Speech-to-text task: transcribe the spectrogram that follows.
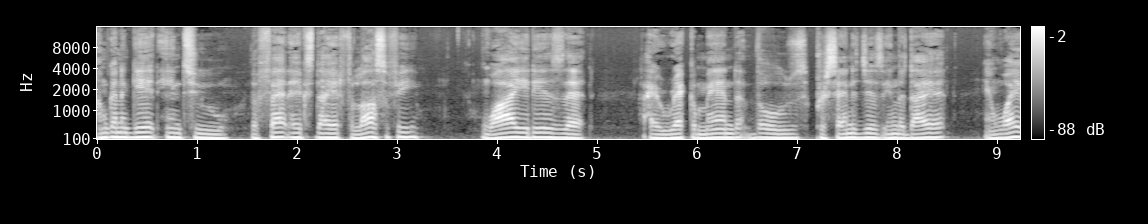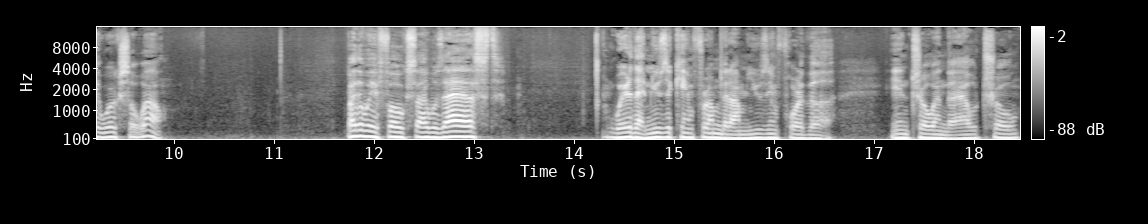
I'm going to get into the Fat X diet philosophy, why it is that I recommend those percentages in the diet, and why it works so well. By the way, folks, I was asked where that music came from that I'm using for the intro and the outro.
